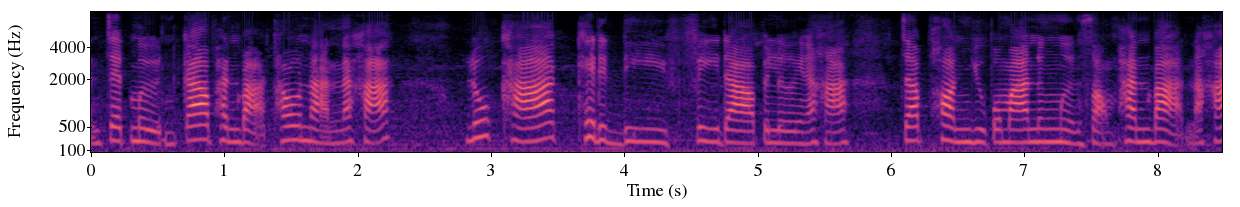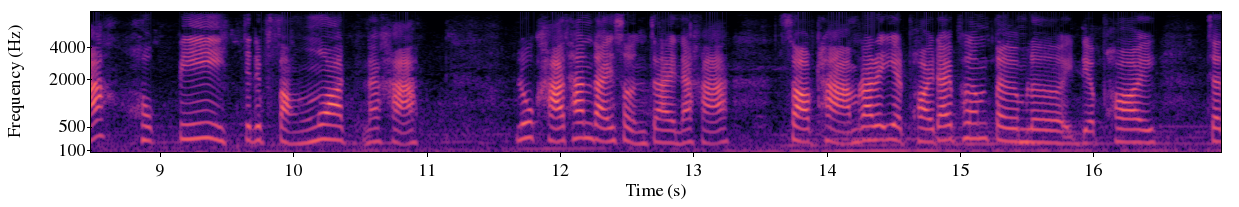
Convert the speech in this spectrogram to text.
579,000 บาทเท่านั้นนะคะ ลูกค้าเครดิตดีฟรีดาวไปเลยนะคะ จะผ่อนอยู่ประมาณ 12,000 บาทนะคะ 6 ปี 72 งวดนะคะ ลูกค้าท่านใดสนใจนะคะ สอบถามรายละเอียดพลอยได้เพิ่มเติมเลย เดี๋ยวพลอยจะ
